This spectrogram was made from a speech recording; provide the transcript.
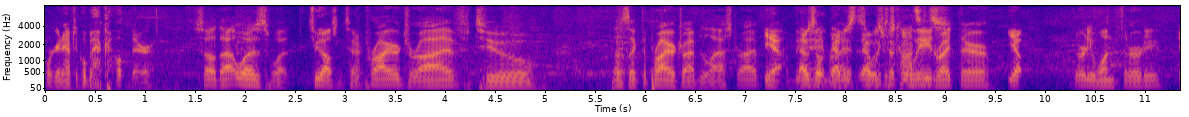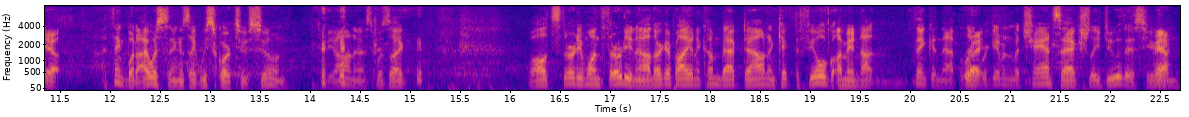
we're gonna have to go back out there. so that was what 2010. the prior drive to that was like the prior drive to the last drive. Yeah, that was- game, that right? was- that So was we took the lead right there, Yep. 31-30. Yep. I think what I was saying is like we scored too soon. To be honest, was like, well, it's 31-30 now. They're probably going to come back down and kick the field goal. I mean, not thinking that, but like Right. we're giving them a chance to actually do this here. Yeah. And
